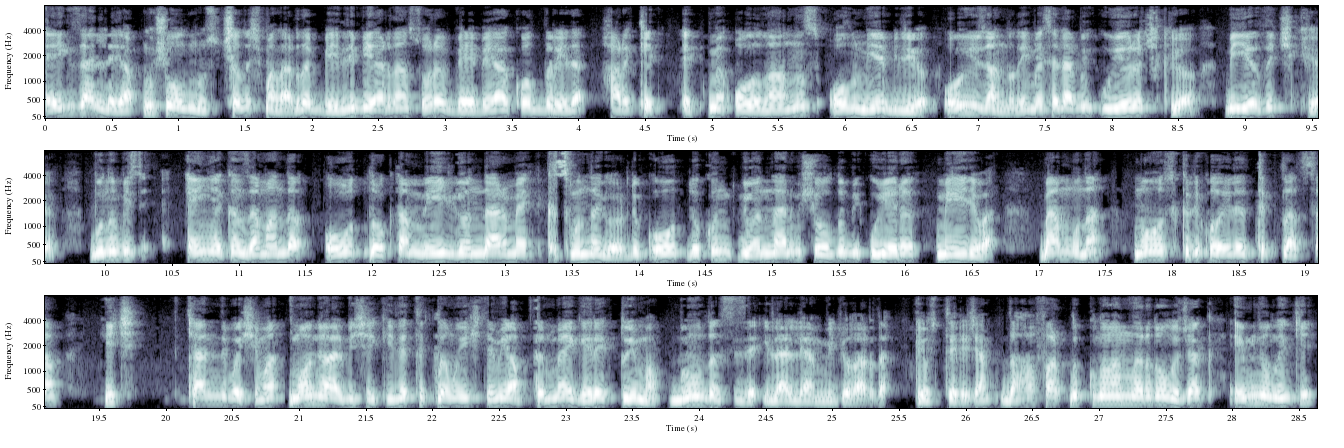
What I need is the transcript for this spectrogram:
Excel ile yapmış olduğunuz çalışmalarda belli bir yerden sonra VBA kodlarıyla hareket etme olanağınız olmayabiliyor. O yüzden dolayı mesela bir uyarı çıkıyor, bir yazı çıkıyor. Bunu biz en yakın zamanda Outlook'tan mail gönderme kısmında gördük. Outlook'un göndermiş olduğu bir uyarı maili var. Ben buna mouse click olayıyla tıklatsam hiç kendi başıma manuel bir şekilde tıklama işlemi yaptırmaya gerek duymam. Bunu da size ilerleyen videolarda göstereceğim. Daha farklı kullanımları da olacak. Emin olun ki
